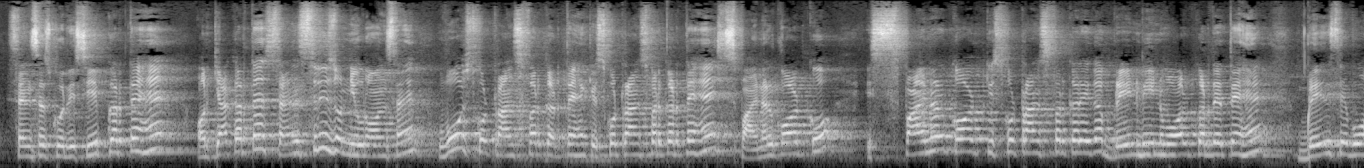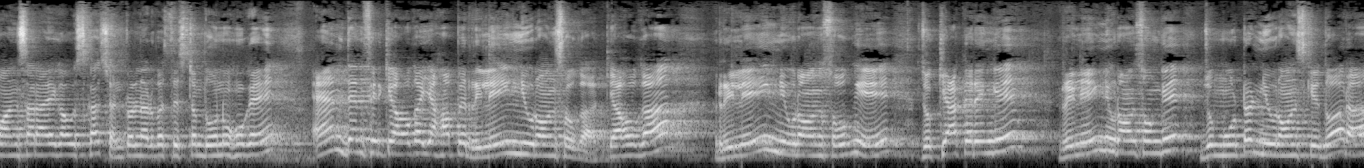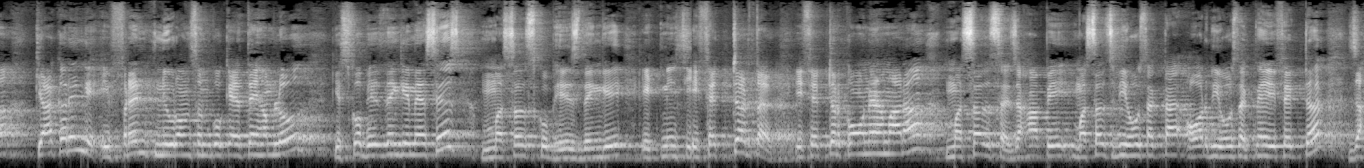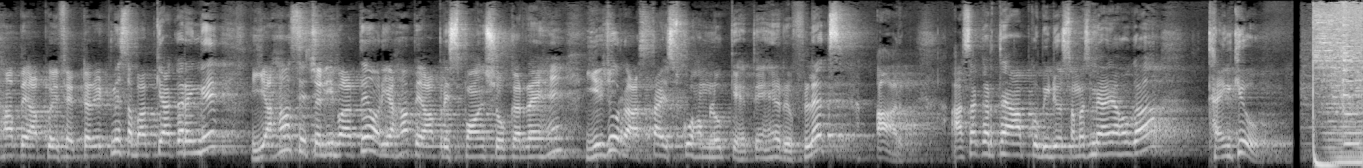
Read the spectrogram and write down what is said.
सेंसेस को रिसीव करते हैं। और क्या करते हैं? सेंसरी जो न्यूरॉन्स हैं, वो इसको ट्रांसफ़र करते हैं। किसको ट्रांसफ़र करते हैं? स्पाइनल कॉर्ड को। स्पाइनल कॉर्ड किसको ट्रांसफ़र करेगा? ब्रेन भी इन्वॉल्व कर देते हैं। ब्रेन से वो आंसर आएगा उसका। सेंट्रल नर्वस सिस्टम दोनों हो गए। एंड देन फिर क्या होगा? यहाँ पे रिलेइंग न्यूरॉन्स होगा। क्या होगा? रिलेइंग न्यूरॉन्स होंगे, जो क्या करेंगे? रिलेइंग न्यूरॉन्स होंगे जो मोटर न्यूरॉन्स के द्वारा क्या करेंगे? इफरेंट न्यूरॉन्स उनको कहते हैं हम लोग। किसको भेज देंगे मैसेज? मसल्स को भेज देंगे। इट मीन इफेक्टर तक। इफेक्टर कौन है हमारा? मसल्स है, जहाँ पे मसल्स भी हो सकता है, और भी हो सकते हैं इफेक्टर जहाँ पे आपको इफेक्टर इट में सब आप क्या करेंगे? यहाँ से चली बातें और यहाँ पे आप रिस्पॉन्स शो कर रहे हैं। ये जो रास्ता इसको हम लोग कहते हैं रिफ्लेक्स आर्क आशा करते हैं आपको वीडियो समझ में आया होगा। Thank you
